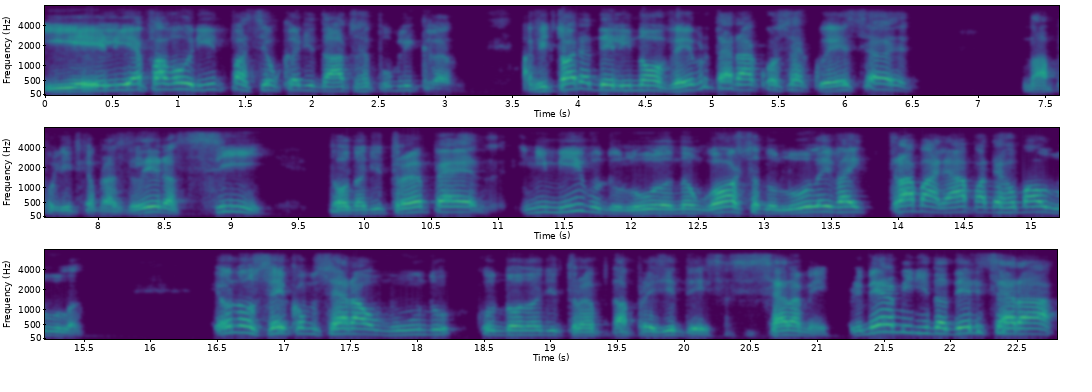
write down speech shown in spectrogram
E ele é favorito para ser o candidato republicano. A vitória dele em novembro terá consequência na política brasileira? Sim. Donald Trump é inimigo do Lula, não gosta do Lula e vai trabalhar para derrubar o Lula. Eu não sei como será o mundo com Donald Trump da presidência, sinceramente. Primeira medida dele será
